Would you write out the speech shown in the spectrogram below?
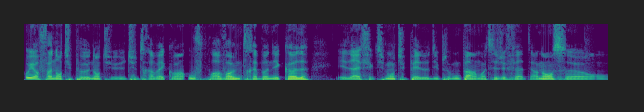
oui, enfin, non, tu peux, non, tu, tu travailles comme un ouf pour avoir une très bonne école. Et là, effectivement, tu payes le diplôme ou pas. Moi, tu sais, j'ai fait alternance, euh, on-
